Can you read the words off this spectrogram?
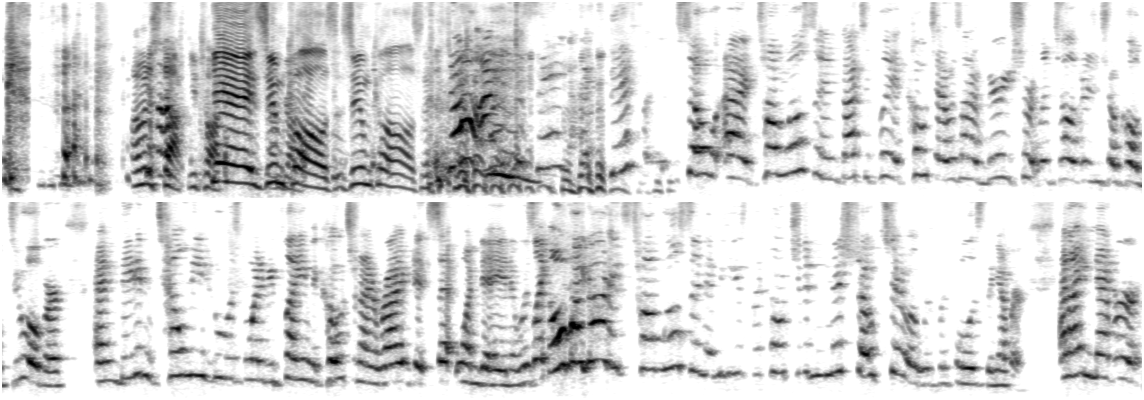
I'm gonna stop. You talk. Yay, Zoom calls. Zoom calls. No, I was just saying, I- So uh, Tom Wilson got to play a coach. I was on a very short-lived television show called Do Over, and they didn't tell me who was going to be playing the coach. And I arrived at set one day, and it was like, oh my god, it's Tom Wilson, and he's the coach in this show too. It was the coolest thing ever. And I never,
